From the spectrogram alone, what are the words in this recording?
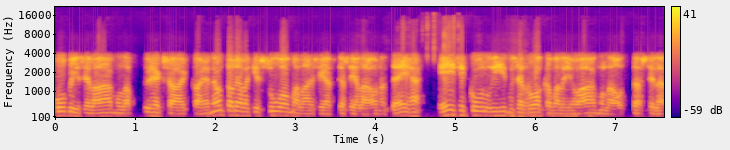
pubi siellä aamulla yhdeksän aikaa. Ja ne on todellakin suomalaisia, jotka siellä on. Että eihän, ei se kuulu ihmisen ruokavalioon aamulla ottaa siellä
